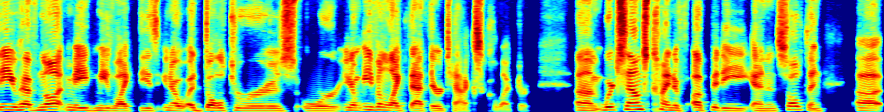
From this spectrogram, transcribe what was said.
that you have not made me like these, you know, adulterers or, you know, even like that, their tax collector, um, which sounds kind of uppity and insulting. Uh,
